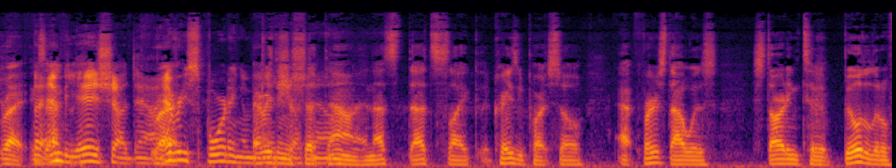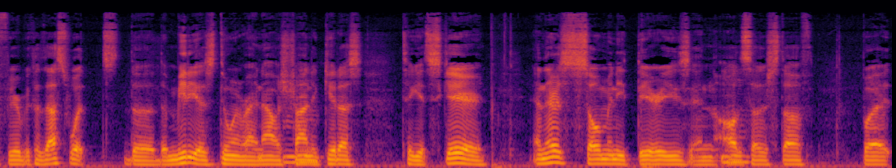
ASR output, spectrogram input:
right The exactly. NBA is shut down. Right. Every sporting event everything is is shut down. and that's that's like the crazy part so at first i was starting to build a little fear because that's what the the media is doing right now is trying to get us to get scared and there's so many theories and all this other stuff but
